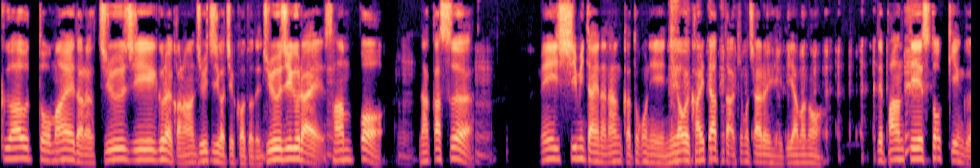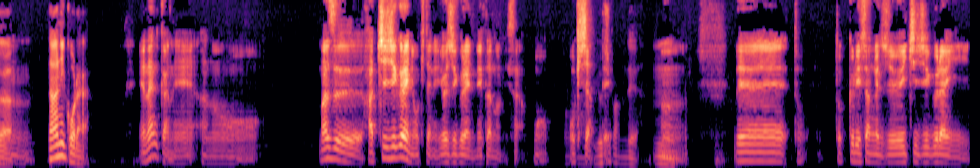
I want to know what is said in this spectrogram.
クアウト前だら10時ぐらいかな ?11 時がチェックアウトで、10時ぐらい散歩、うん。うん。中洲、うん。名刺みたいななんかとこに似顔絵書いてあった気持ち悪い、ディアマの。で、パンティーストッキング。うん。何これ？いや、なんかね、あのーまず、8時ぐらいに起きたのよ。4時ぐらいに寝たのにさ、もう起きちゃっ4時て。間で。う。うんん。で、と、とっくりさんが11時ぐらい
